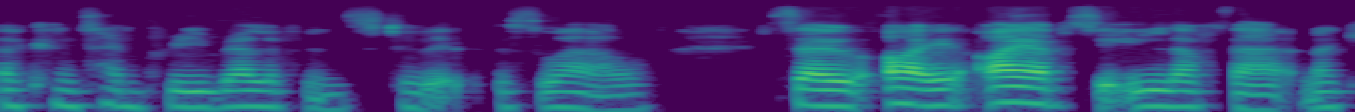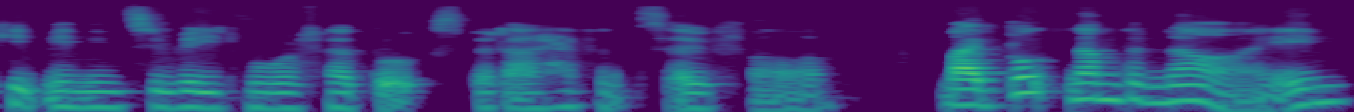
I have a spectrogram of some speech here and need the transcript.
a contemporary relevance to it as well. So I, I absolutely love that. And I keep meaning to read more of her books, but I haven't so far. My book number nine,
